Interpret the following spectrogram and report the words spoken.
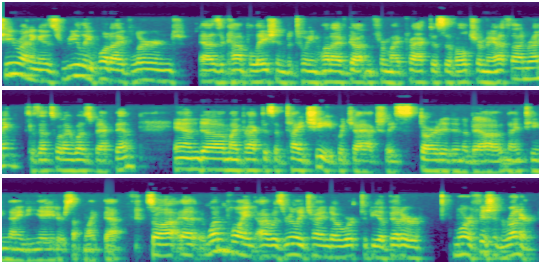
Chi Running is really what I've learned as a compilation between what I've gotten from my practice of ultra marathon running, because that's what I was back then, and uh, my practice of Tai Chi, which I actually started in about 1998 or something like that. So uh, at one point, I was really trying to work to be a better, more efficient runner.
